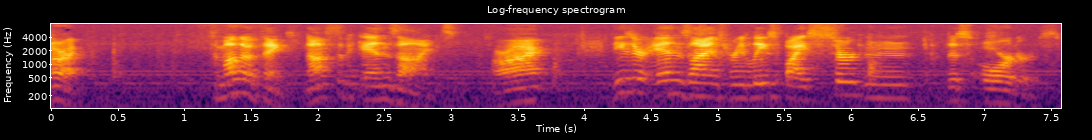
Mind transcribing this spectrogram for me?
All right. Some other things, non-specific enzymes. All right. These are enzymes released by certain disorders.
